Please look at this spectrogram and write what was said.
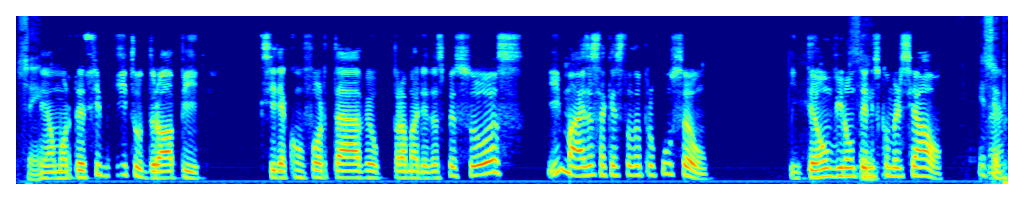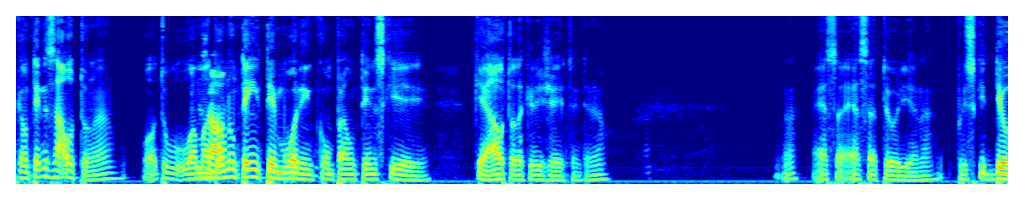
Sim. Tem amortecimento, drop que seria confortável para a maioria das pessoas e mais essa questão da propulsão. Então virou um Sim. tênis comercial. Isso né? é porque é um tênis alto, né? O, o amador Exato. não tem temor em comprar um tênis que, que é alto daquele jeito, entendeu? Né? Essa, essa é a teoria, né? Por isso que deu,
